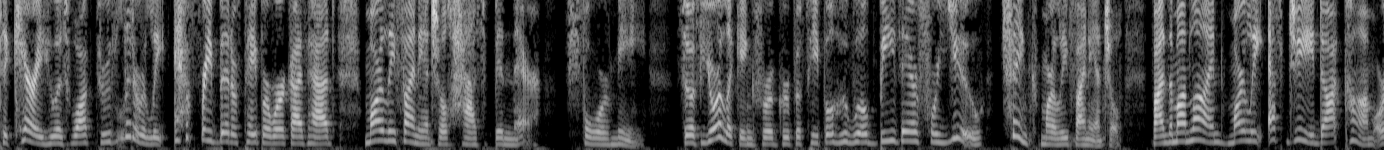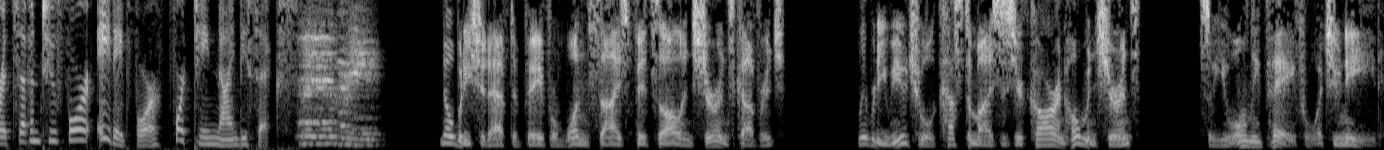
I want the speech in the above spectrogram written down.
to Carrie, who has walked through literally every bit of paperwork I've had, Marley Financial has been there for me. So if you're looking for a group of people who will be there for you, think Marley Financial. Find them online, marleyfg.com or at 724-884-1496. Nobody should have to pay for one size fits all insurance coverage. Liberty Mutual customizes your car and home insurance so you only pay for what you need.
